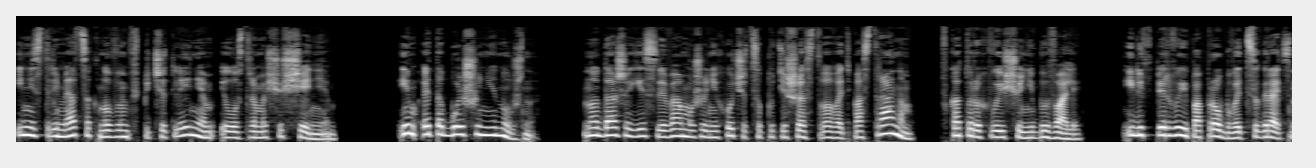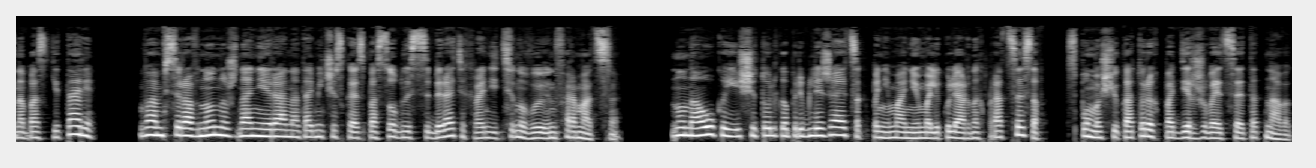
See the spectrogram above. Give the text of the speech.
и не стремятся к новым впечатлениям и острым ощущениям. Им это больше не нужно. Но даже если вам уже не хочется путешествовать по странам, в которых вы еще не бывали, или впервые попробовать сыграть на бас-гитаре, вам все равно нужна нейроанатомическая способность собирать и хранить новую информацию. Но наука еще только приближается к пониманию молекулярных процессов, с помощью которых поддерживается этот навык.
